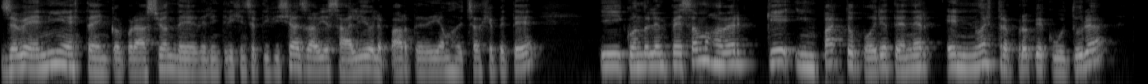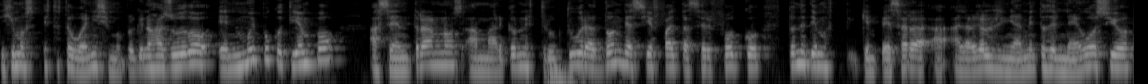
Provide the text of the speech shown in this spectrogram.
ya venía esta incorporación de, de la inteligencia artificial, ya había salido la parte, digamos, de ChatGPT, y cuando le empezamos a ver qué impacto podría tener en nuestra propia cultura, dijimos, esto está buenísimo, porque nos ayudó en muy poco tiempo a centrarnos, a marcar una estructura, dónde hacía falta hacer foco, dónde tenemos que empezar a, a alargar los lineamientos del negocio,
